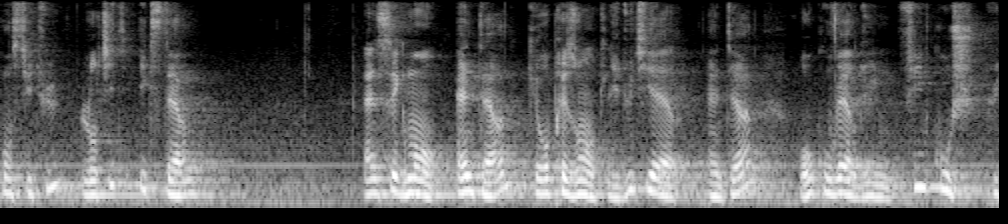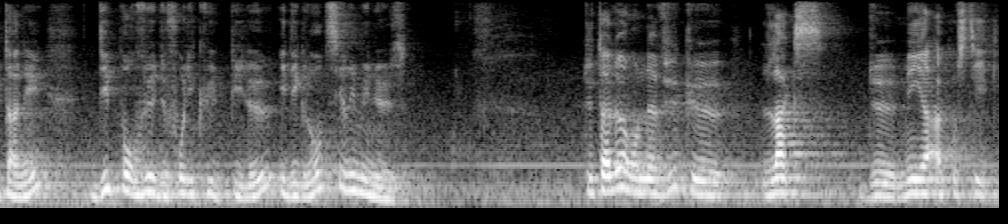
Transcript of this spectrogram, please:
constitue l'otite externe. Un segment interne qui représente les deux tiers internes recouvert d'une fine couche cutanée dépourvue de follicules pileux et des glandes cérémineuses. Tout à l'heure, on a vu que l'axe de méa acoustique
